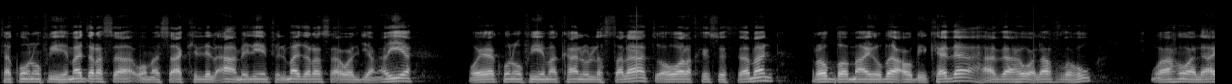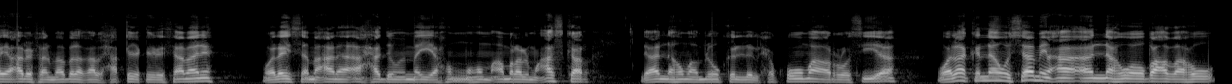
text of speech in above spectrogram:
تكون فيه مدرسة ومساكن للعاملين في المدرسة والجمعية ويكون فيه مكان للصلاة وهو رخيص الثمن ربما يباع بكذا. هذا هو لفظه وهو لا يعرف المبلغ الحقيقي لثمنه وليس معنا أحد ممن يهمهم أمر المعسكر. لأنه مملوك للحكومة الروسية ولكنه سمع أنه وبعضه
